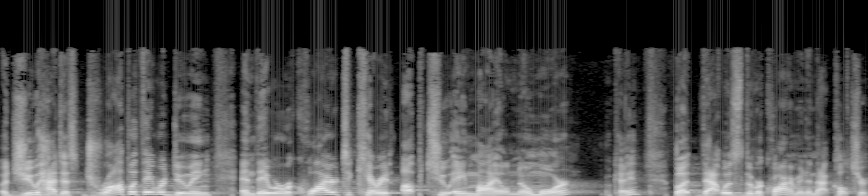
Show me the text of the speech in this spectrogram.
A Jew had to drop what they were doing and they were required to carry it up to a mile, no more, okay? But that was the requirement in that culture.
